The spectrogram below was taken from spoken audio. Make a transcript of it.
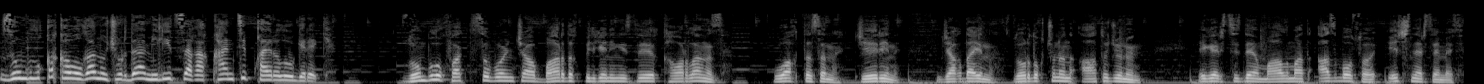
Зомбулукка кабылган учурда милицияга кантип кайрылуу керек? Зомбулук фактысы боюнча баардык билгениңизди кабарлаңыз. Убактысын жерин жагдайын зордукчунун аты жөнүн. Эгер сизде маалымат аз болсо эч нерсе эмес.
